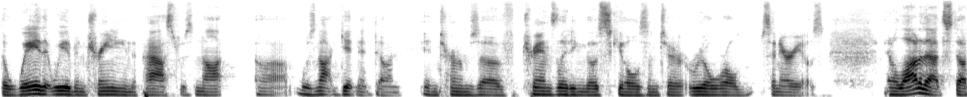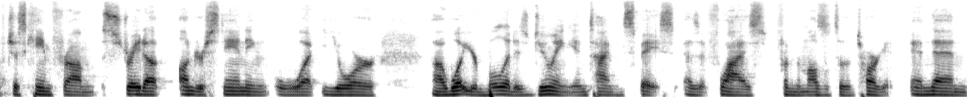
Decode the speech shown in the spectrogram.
the way that we had been training in the past was not uh, was not getting it done in terms of translating those skills into real world scenarios. And a lot of that stuff just came from straight up understanding what your uh, what your bullet is doing in time and space as it flies from the muzzle to the target, and then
